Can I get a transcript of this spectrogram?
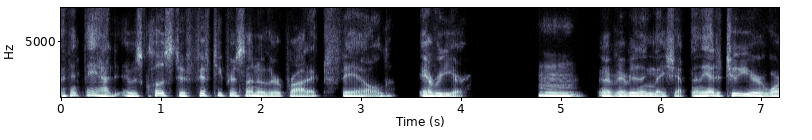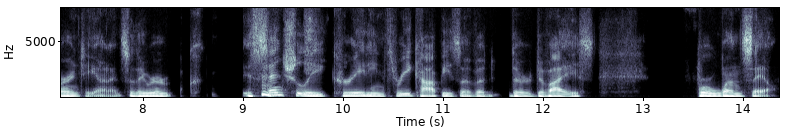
i think they had it was close to 50% of their product failed every year mm. of everything they shipped and they had a two year warranty on it so they were essentially creating three copies of a, their device for one sale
